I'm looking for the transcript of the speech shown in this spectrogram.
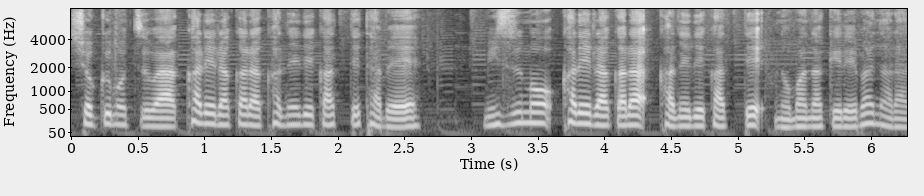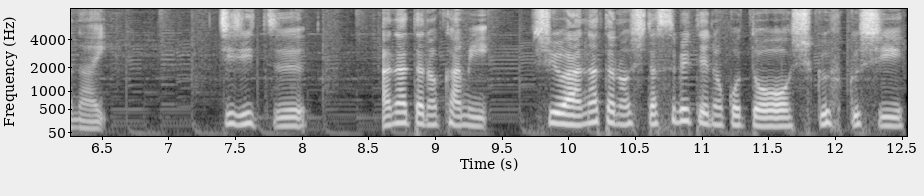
食物は彼らから金で買って食べ、水も彼らから金で買って飲まなければならない。事実、あなたの神、主はあなたのしたすべてのことを祝福し、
